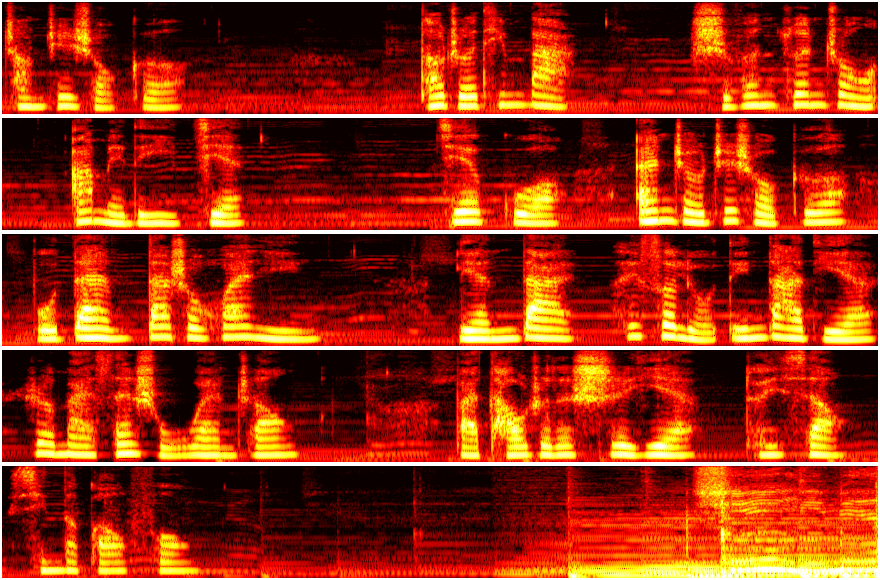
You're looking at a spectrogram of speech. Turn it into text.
唱这首歌。”陶喆听罢，十分尊重阿梅的意见。结果，《Angel》这首歌不但大受欢迎，连带《黑色柳丁》大碟热卖三十五万张，把陶喆的事业推向新的高峰。心里面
